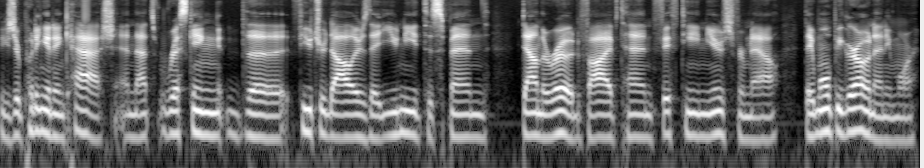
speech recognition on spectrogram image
because you're putting it in cash and that's risking the future dollars that you need to spend down the road 5, 10, 15 years from now. They won't be growing anymore.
